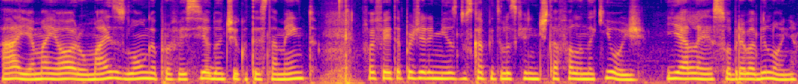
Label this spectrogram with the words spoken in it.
Ah, e a maior ou mais longa profecia do Antigo Testamento foi feita por Jeremias nos capítulos que a gente está falando aqui hoje. E ela é sobre a Babilônia.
